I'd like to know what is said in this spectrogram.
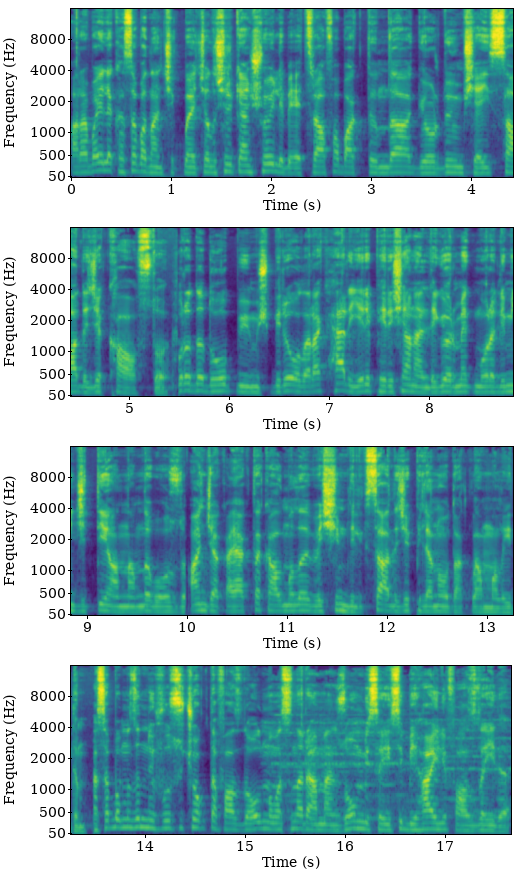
Arabayla kasabadan çıkmaya çalışırken şöyle bir etrafa baktığımda gördüğüm şey sadece kaostu. Burada doğup büyümüş biri olarak her yeri perişan halde görmek moralimi ciddi anlamda bozdu. Ancak ayakta kalmalı ve şimdilik sadece plana odaklanmalıydım. Kasabamızın nüfusu çok da fazla olmamasına rağmen zombi sayısı bir hayli fazlaydı.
